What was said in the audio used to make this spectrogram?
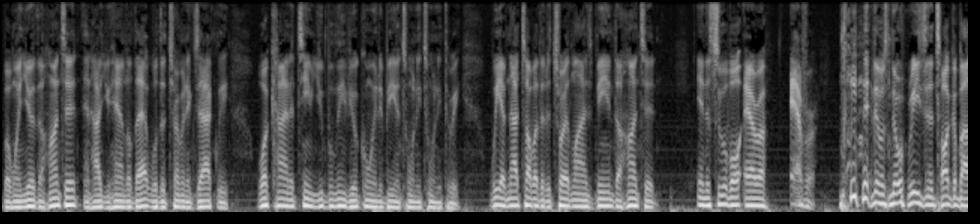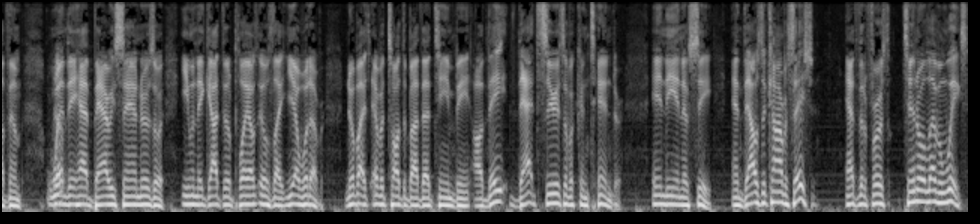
but when you're the hunted and how you handle that will determine exactly what kind of team you believe you're going to be in 2023. We have not talked about the Detroit Lions being the hunted in the Super Bowl era ever. there was no reason to talk about them when yep. they had Barry Sanders or even they got to the playoffs. It was like, yeah, whatever. Nobody's ever talked about that team being, are they that serious of a contender in the NFC? And that was the conversation after the first 10 or 11 weeks.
